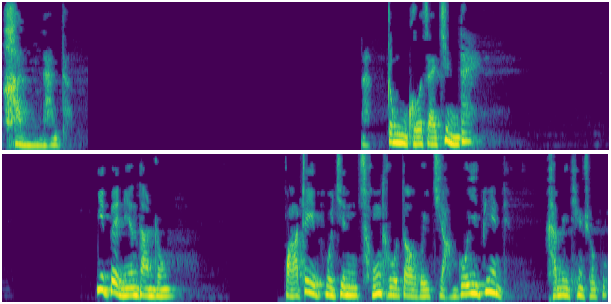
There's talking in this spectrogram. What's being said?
很难得。啊，中国在近代一百年当中，把这部经从头到尾讲过一遍的，还没听说过。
